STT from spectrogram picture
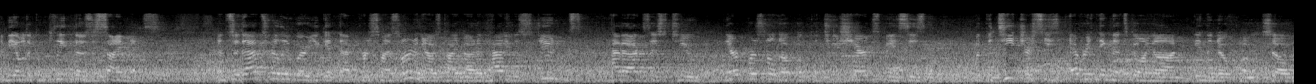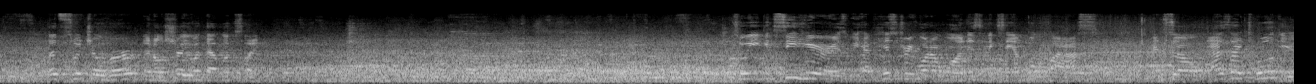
and be able to complete those assignments. And so that's really where you get that personalized learning I was talking about of having the students have access to their personal notebook, the two shared spaces, but the teacher sees everything that's going on in the notebook. So let's switch over and I'll show you what that looks like. So what you can see have History 101 is an example class. And so as I told you,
